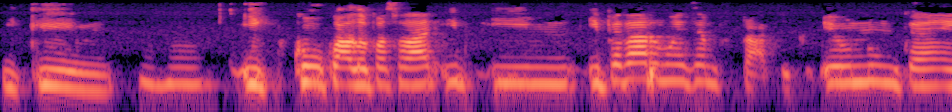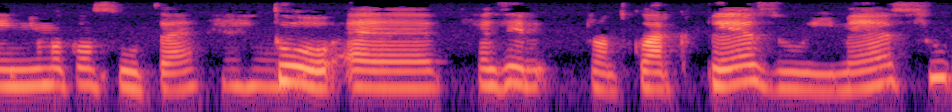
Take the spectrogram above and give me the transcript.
e, que, uhum. e com o qual eu posso falar. E, e, e, para dar um exemplo prático, eu nunca, em nenhuma consulta, uhum. estou uhum. a fazer. Pronto, claro que peso e meço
